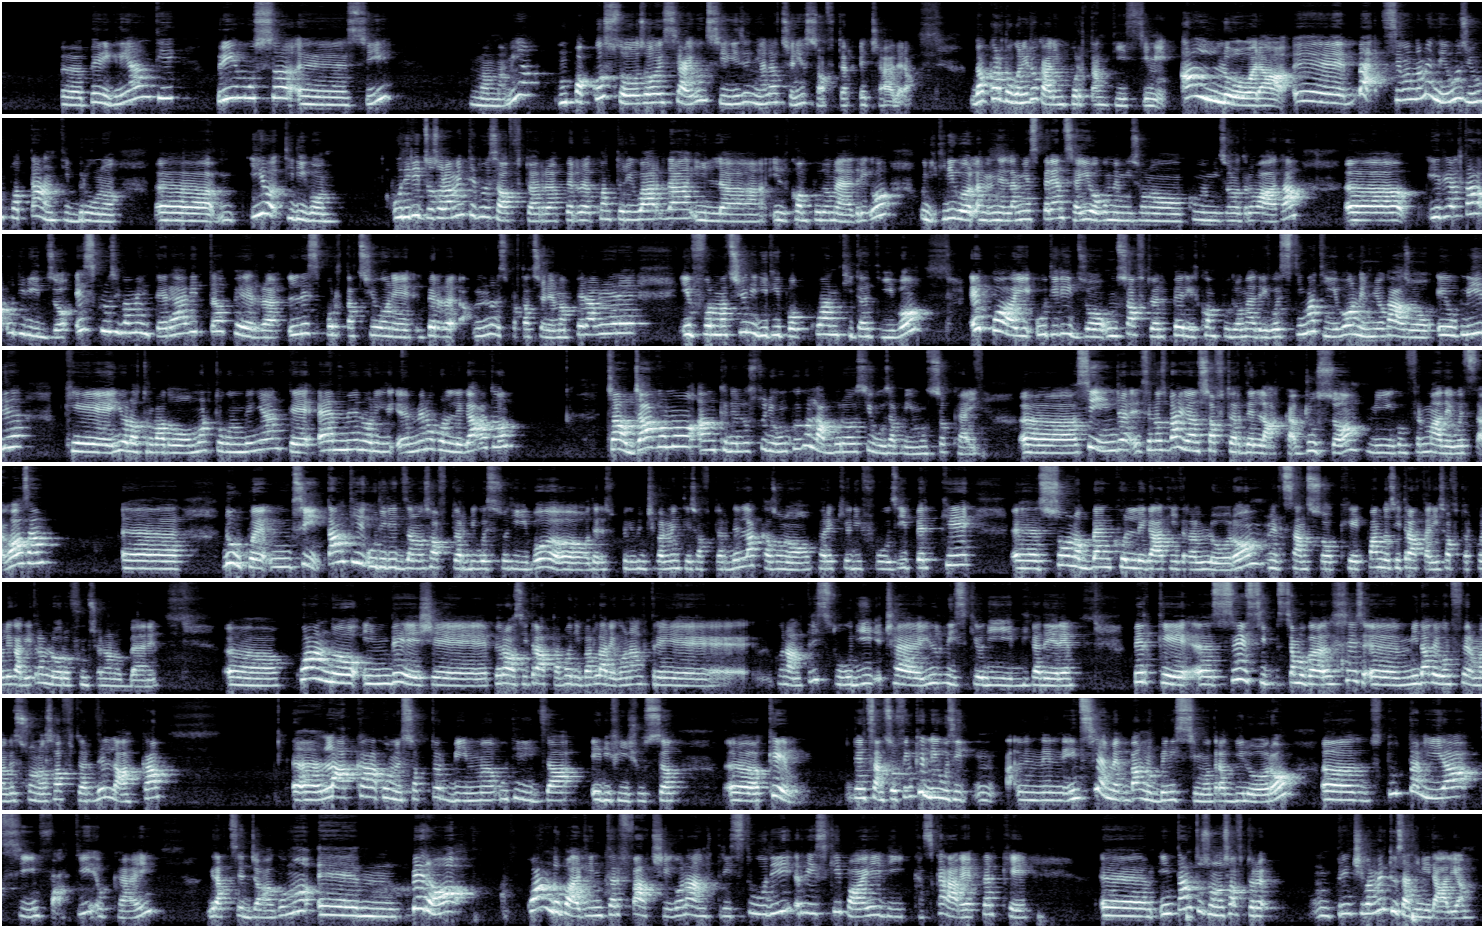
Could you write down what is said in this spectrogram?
eh, per i clienti, Primus, eh, sì, mamma mia, un po' costoso e se hai consigli, segnalazioni e software, eccetera. D'accordo con i locali importantissimi. Allora, eh, beh, secondo me ne usi un po' tanti, Bruno. Uh, io ti dico, utilizzo solamente due software per quanto riguarda il, il computo metrico, quindi ti dico la, nella mia esperienza io come mi sono, come mi sono trovata. Uh, in realtà utilizzo esclusivamente Revit per l'esportazione, per, non l'esportazione, ma per avere informazioni di tipo quantitativo e poi utilizzo un software per il computo metrico estimativo, nel mio caso Euclide, che io l'ho trovato molto conveniente, è meno, è meno collegato. Ciao Giacomo, anche nello studio con cui collaboro si usa Primus, ok. Uh, sì, se non sbaglio è un software dell'H, giusto? Mi confermate questa cosa? Uh, dunque, mh, mm, sì, tanti utilizzano software di questo tipo, delle, principalmente i software dell'H sono parecchio diffusi perché eh, sono ben collegati tra loro, nel senso che quando si tratta di software collegati tra loro funzionano bene. Uh, quando invece però si tratta poi di parlare con, altre, con altri studi, c'è il rischio di, di cadere. Perché eh, se, si, stiamo, se eh, mi date conferma che sono software dell'H, eh, l'H come software BIM utilizza Edificius, eh, che nel senso finché li usi mm, insieme vanno benissimo tra di loro, uh, tuttavia sì, infatti, ok, grazie Giacomo, ehm, però quando poi ti interfacci con altri studi rischi poi di cascare perché eh, intanto sono software mm, principalmente usati in Italia,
